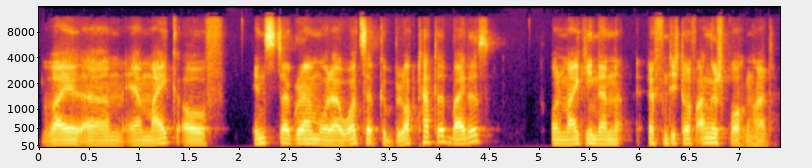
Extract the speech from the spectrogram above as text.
weil ähm, er Mike auf Instagram oder WhatsApp geblockt hatte, beides, und Mike ihn dann öffentlich darauf angesprochen hat.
